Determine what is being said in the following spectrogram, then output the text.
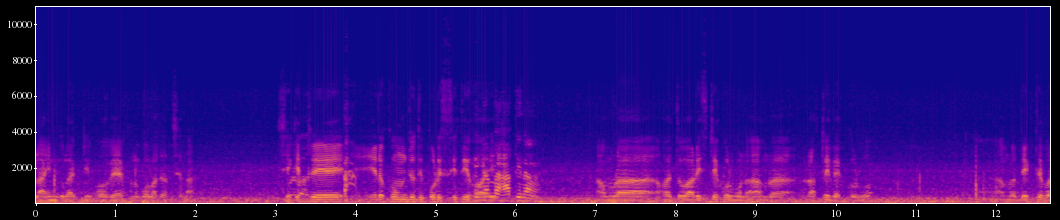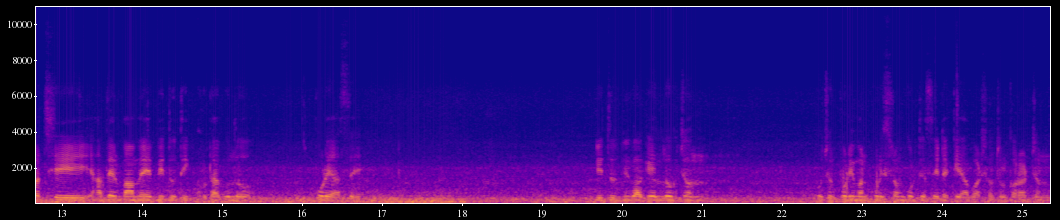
লাইনগুলো অ্যাক্টিভ হবে এখনও বলা যাচ্ছে না। সেক্ষেত্রে এরকম যদি পরিস্থিতি হয় আমরা হয়তো আর স্টে করব না আমরা রাত্রে ব্যাক করব। আমরা দেখতে পাচ্ছি হাতের বামে বিদ্যুতিক খুঁটাগুলো পড়ে আছে। বিদ্যুৎ বিভাগের লোকজন প্রচুর পরিমাণ পরিশ্রম করতেছে এটাকে আবার সচল করার জন্য।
